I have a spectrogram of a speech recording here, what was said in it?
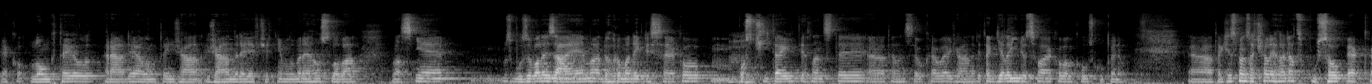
jako long tail rádia, long tail žánry, včetně mluveného slova, vlastně zbuzovaly zájem a dohromady, když se jako mm, hmm. posčítají tyhle, ty, tyhle ty okrajové žánry, tak dělají docela jako velkou skupinu. Takže jsme začali hledat způsob, jak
